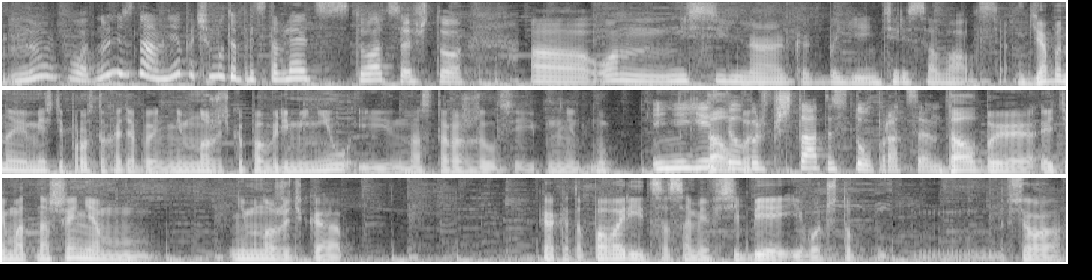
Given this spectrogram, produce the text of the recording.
Ну вот, ну не знаю, мне почему-то представляется ситуация, что а, он не сильно как бы ей интересовался. Я бы на ее месте просто хотя бы немножечко повременил и насторожился. И, не- ну, И не ездил бы- бы в Штаты сто процентов. дал бы этим отношениям немножечко, как это, повариться сами в себе, и вот чтоб все...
